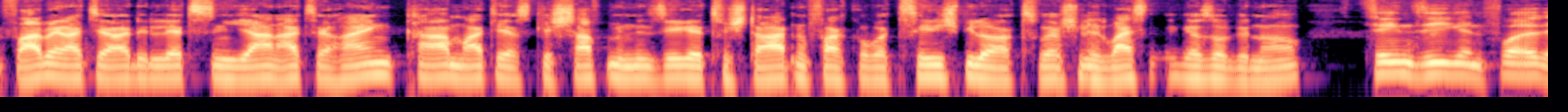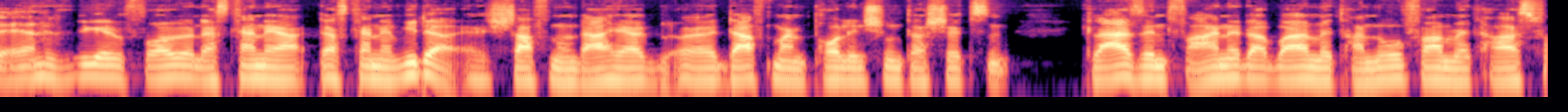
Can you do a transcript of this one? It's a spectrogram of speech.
Fabian hat ja in den letzten Jahren, als er reinkam, hat er es geschafft, mit einer Serie zu starten. Fast über zehn Spiele oder zwölf Spiele, weiß nicht mehr so genau. Zehn Siege in Folge, ja. Zehn Siege in Folge und das kann er, das kann er wieder schaffen und daher äh, darf man Pauli nicht unterschätzen. Klar sind Vereine dabei mit Hannover, mit HSV,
